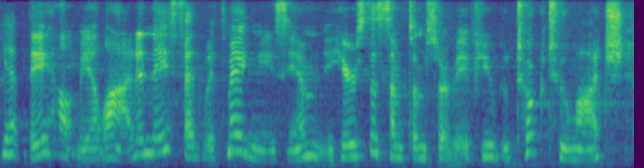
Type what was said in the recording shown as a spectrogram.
Yep. They helped me a lot. And they said with magnesium, here's the symptoms of if you took too much,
